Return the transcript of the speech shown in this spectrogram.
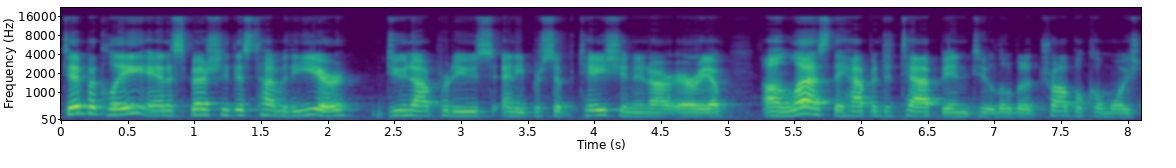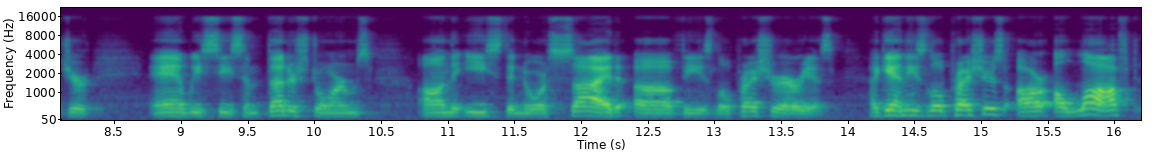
typically, and especially this time of the year, do not produce any precipitation in our area unless they happen to tap into a little bit of tropical moisture and we see some thunderstorms on the east and north side of these low pressure areas. Again, these low pressures are aloft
